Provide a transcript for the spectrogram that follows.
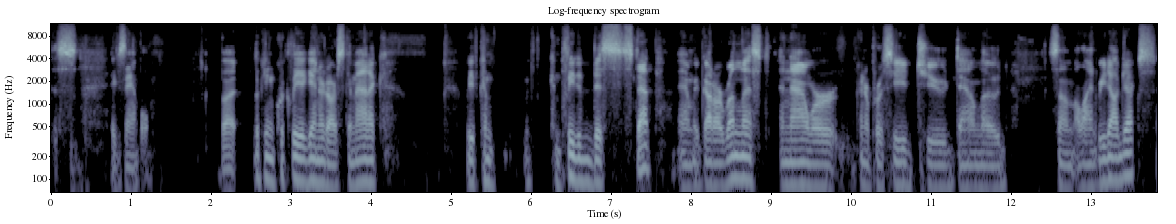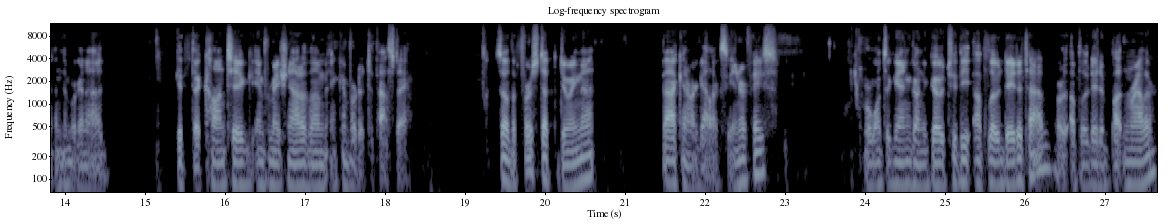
this example. But looking quickly again at our schematic, we've, com we've completed this step and we've got our run list. And now we're going to proceed to download some aligned read objects. And then we're going to get the contig information out of them and convert it to FASTA. So the first step to doing that, back in our Galaxy interface, we're once again going to go to the upload data tab or upload data button rather.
